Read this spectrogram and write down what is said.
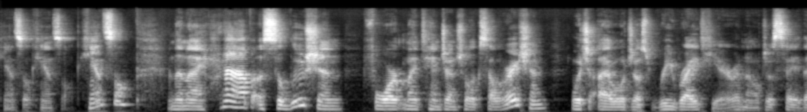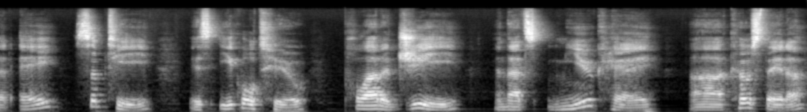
cancel, cancel, cancel. And then I have a solution for my tangential acceleration, which I will just rewrite here. And I'll just say that A sub t is equal to, pull out a g, and that's mu k uh, cos theta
